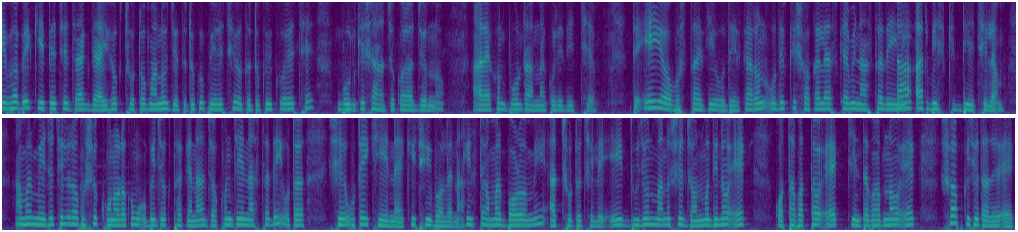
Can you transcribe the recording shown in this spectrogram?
এইভাবে কেটেছে যাক, যাই হোক, ছোট মানুষ যতটুকু পেরেছে অতটুকুই করেছে বোনকে সাহায্য করার জন্য। আর এখন বোন রান্না করে দিচ্ছে। তো এই অবস্থা আর কি ওদের। কারণ ওদেরকে সকালে আজকে আমি নাস্তা দিই আর বিস্কিট দিয়েছিলাম। আমার মেজো ছেলের অবশ্য কোনো রকম অভিযোগ থাকে না, যখন যে নাস্তা দিই ওটা সে ওটাই খেয়ে নেয়, কিছুই বলে না। কিন্তু আমার বড় মেয়ে আর ছোট ছেলে, এই দুজন মানুষের জন্মদিনও এক, কথাবার্তাও এক, চিন্তাভাবনাও এক সব কিছু তাদের এক।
